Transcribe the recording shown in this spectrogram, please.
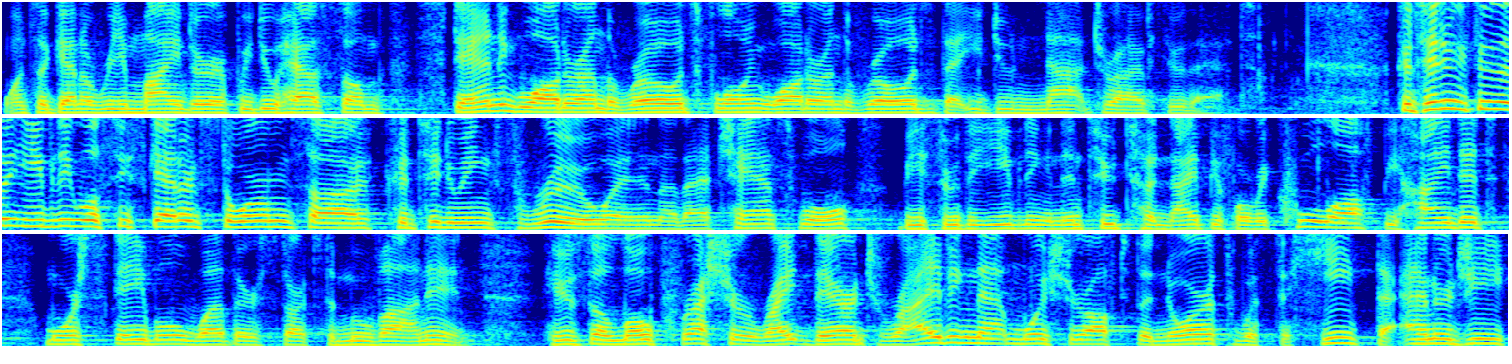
once again, a reminder, if we do have some standing water on the roads, flowing water on the roads, that you do not drive through that. Continuing through the evening, we'll see scattered storms uh, continuing through, and uh, that chance will be through the evening and into tonight before we cool off behind it. More stable weather starts to move on in. Here's the low pressure right there, driving that moisture off to the north with the heat, the energy.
